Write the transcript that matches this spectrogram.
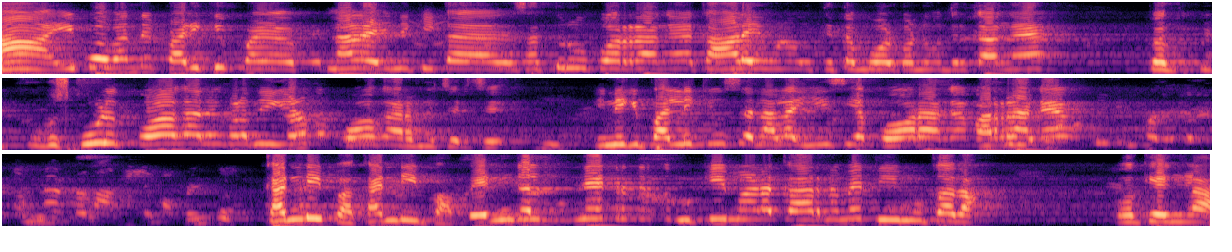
ஆஹ் இப்ப வந்து படிக்க இன்னைக்கு சத்துணவு போடுறாங்க காலை உணவு திட்டம் போட்டு கொண்டு வந்திருக்காங்க. இப்ப ஸ்கூலுக்கு போகாத குழந்தைங்களுக்கு போக ஆரம்பிச்சிருச்சு. இன்னைக்கு பள்ளிக்கும் நல்லா ஈஸியா போறாங்க வர்றாங்க. கண்டிப்பா கண்டிப்பா. பெண்கள் முன்னேற்றத்திற்கு முக்கியமான காரணமே திமுக தான். ஓகேங்களா?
